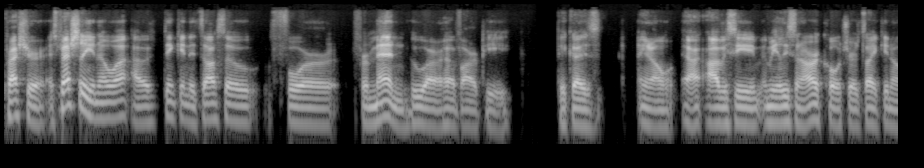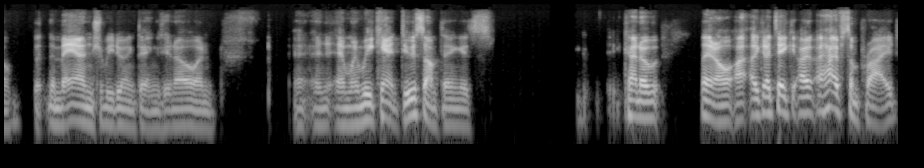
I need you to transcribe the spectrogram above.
pressure, especially, you know what? I was thinking it's also for, for men who are, have RP because, you know, obviously, I mean, at least in our culture, it's like, you know, the, the man should be doing things, you know, and, and, and when we can't do something, it's kind of, you know, I, like I take, I, I have some pride,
